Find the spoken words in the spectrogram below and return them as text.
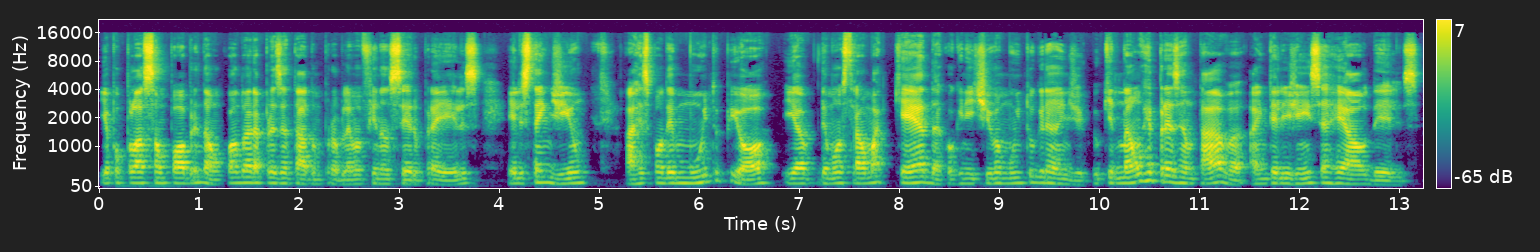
E a população pobre não. Quando era apresentado um problema financeiro para eles, eles tendiam a responder muito pior e a demonstrar uma queda cognitiva muito grande, o que não representava a inteligência real deles.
